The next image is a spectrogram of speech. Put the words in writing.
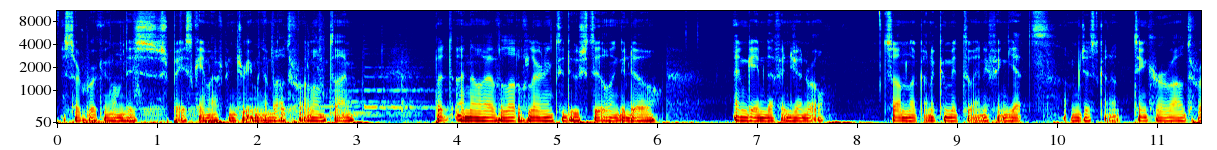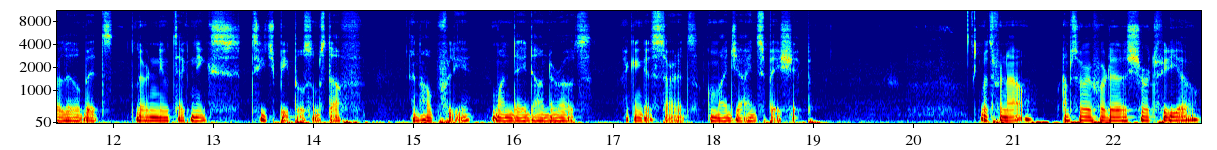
and start working on this space game I've been dreaming about for a long time. But I know I have a lot of learning to do still in Godot, and game dev in general. So I'm not gonna commit to anything yet. I'm just gonna tinker around for a little bit, learn new techniques, teach people some stuff, and hopefully one day down the road I can get started on my giant spaceship. But for now, I'm sorry for the short video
